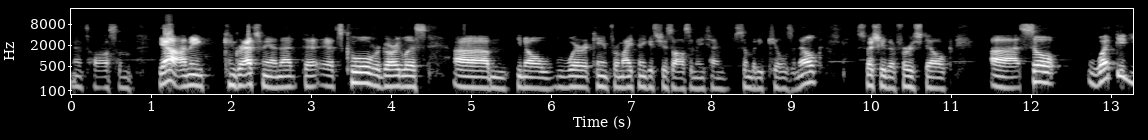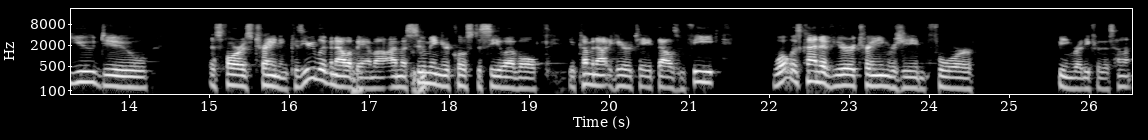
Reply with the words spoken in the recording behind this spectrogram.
That's awesome. Yeah, I mean, congrats, man. That, that that's cool. Regardless, um, you know where it came from. I think it's just awesome. Anytime somebody kills an elk, especially their first elk. Uh, so, what did you do as far as training? Because you live in mm-hmm. Alabama. I'm mm-hmm. assuming you're close to sea level. You're coming out here to eight thousand feet. What was kind of your training regime for being ready for this hunt?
